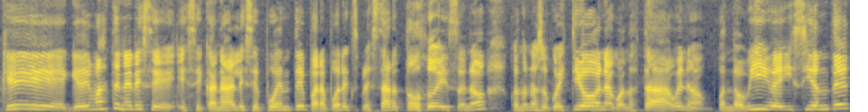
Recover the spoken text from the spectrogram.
Que, que además tener ese, ese canal, ese puente para poder expresar todo eso, ¿no? Cuando uno se cuestiona, cuando está, bueno, cuando vive y siente,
